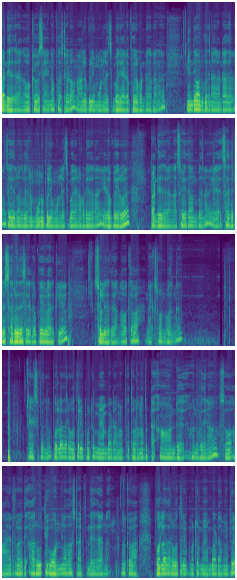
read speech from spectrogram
பண்ணியிருக்கிறாங்க ஓகே சைனா ஃபஸ்ட் இடம் நாலு புள்ளி மூணு லட்சம் பேர் இடப்பெயர்வு பண்ணுறாங்க இந்தியா வந்து பார்த்திங்கன்னா ரெண்டாவது இடம் ஸோ இதில் வந்து பார்த்திங்கன்னா மூணு புள்ளி மூணு லட்சம் பேர் என்ன பண்ணியிருக்கிறாங்க இடப்பெயர்வு பண்ணியிருக்கிறாங்க ஸோ இதை வந்து பார்த்திங்கன்னா சதுர சர்வதேச இடப்பெயர்வு அறிக்கையில் சொல்லியிருக்கிறாங்க ஓகேவா நெக்ஸ்ட் ஒன் பாருங்கள் நெக்ஸ்ட் பாருங்கள் பொருளாதார ஒத்துழைப்பு மற்றும் மேம்பாடு அமைப்பு தொடங்கப்பட்ட ஆண்டு வந்து பார்த்திங்கன்னா ஸோ ஆயிரத்தி தொள்ளாயிரத்தி அறுபத்தி ஒன்றில் தான் ஸ்டார்ட் பண்ணியிருக்கிறாங்க ஓகேவா பொருளாதார ஒத்துழைப்பு மற்றும் மேம்பாடு அமைப்பு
